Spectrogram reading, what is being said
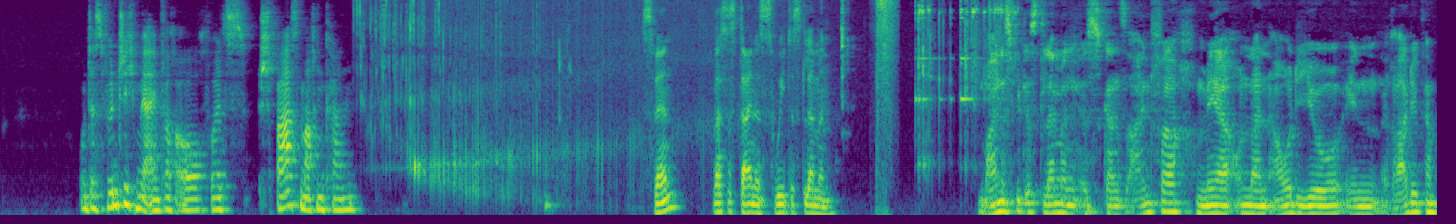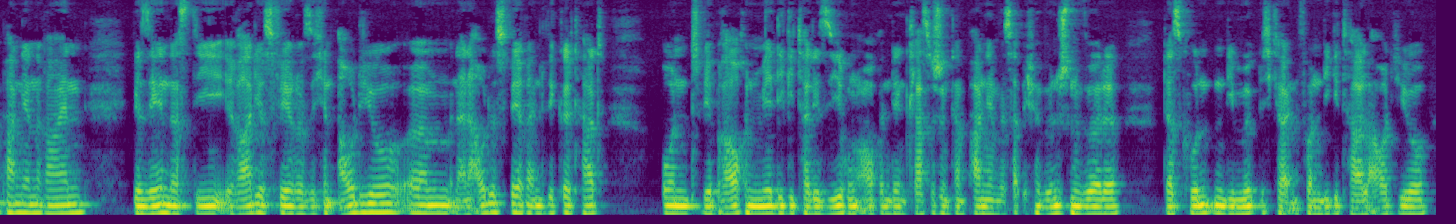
Und das wünsche ich mir einfach auch, weil es Spaß machen kann. Sven, was ist deine Sweetest Lemon? Meine Sweetest Lemon ist ganz einfach. Mehr Online-Audio in Radiokampagnen rein. Wir sehen, dass die Radiosphäre sich in Audio, ähm, in eine Audiosphäre entwickelt hat. Und wir brauchen mehr Digitalisierung auch in den klassischen Kampagnen, weshalb ich mir wünschen würde, dass Kunden die Möglichkeiten von Digital Audio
